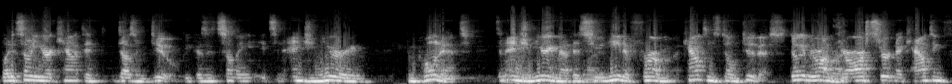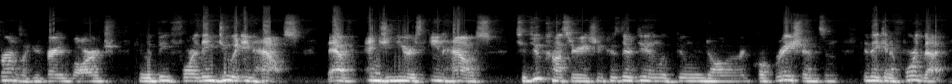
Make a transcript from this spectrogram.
but it's something your accountant doesn't do because it's something it's an engineering component. It's an engineering method, so you need a firm. Accountants don't do this. Don't get me wrong. Right. There are certain accounting firms, like the very large, the big four, they do it in house. They have engineers in house to do conservation because they're dealing with billion dollar corporations and, and they can afford that.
